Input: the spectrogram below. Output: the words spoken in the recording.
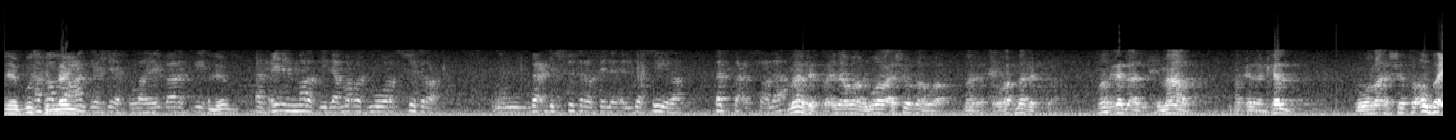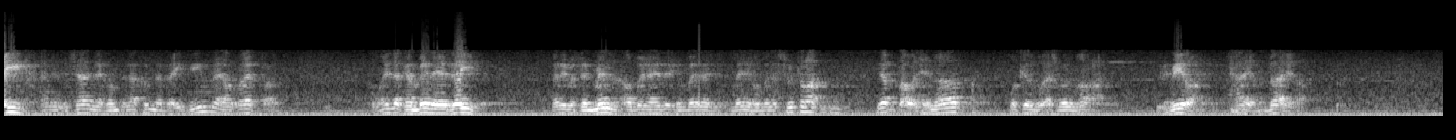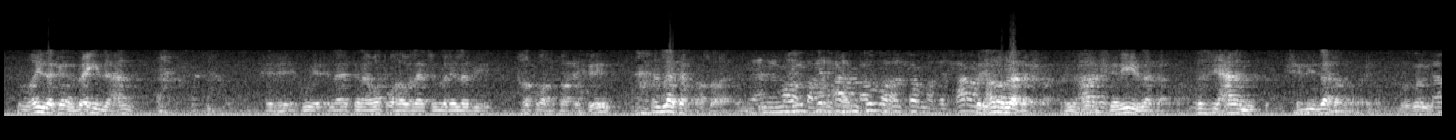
الله الليل. عنك يا شيخ الله يبارك فيك. الحين المرأة إذا مرت مورا السترة من بعد السترة القصيرة تقطع الصلاة؟ ما تقطع إذا مر من وراء الستره وراء ما تقطع ما تقطع. هكذا الحمار هكذا الكلب من وراء الستره أو بعيد. عن الإنسان إذا كن- إذا كنا بعيدين ما ما يقطع. وإذا كان بين يديه قريبة منه أو بين يديه بين بينه وبين السترة يقطع الحمار والكلب الاسود المرأة كبيرة حائض بالغة وإذا كانت بعيدة عنه لا يتناوطها ولا يسمى إلا بخطوة أو خطوتين لا تقطع صلاته يعني في الحرم في الحرم في الحرم لا تقطع في الحرم الشريف لا تقطع في الزحام الشديد لا تقطع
